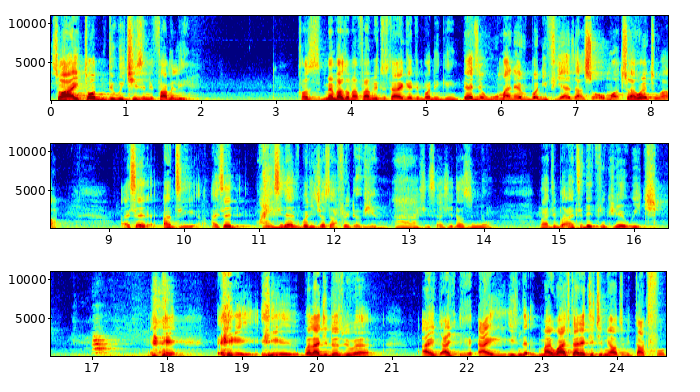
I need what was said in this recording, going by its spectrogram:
So I told the witches in the family, because members of my family to start getting born again. There's a woman, everybody fears her so much. So I went to her. I said, Auntie, I said, why is it that everybody's just afraid of you? Ah, she said she doesn't know. But auntie, but auntie, they think you're a witch. Bolaji me well. I, I, I, my wife started teaching me how to be tactful.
